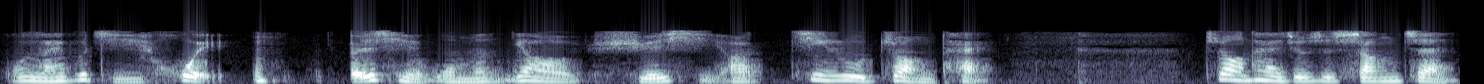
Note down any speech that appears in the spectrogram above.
我来不及会。而且我们要学习啊，进入状态，状态就是商战。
